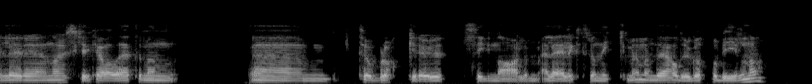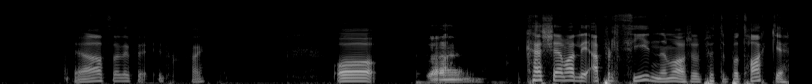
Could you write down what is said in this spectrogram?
eller eh, nå husker jeg ikke hva det heter, men Um, til å blokkere ut signal eller elektronikk med, men det hadde jo gått på bilen da. Ja, så er litt interessant. Og Det hva skjer med alle de appelsinene Marshall putter på taket?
